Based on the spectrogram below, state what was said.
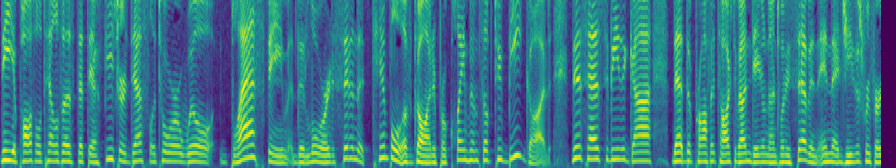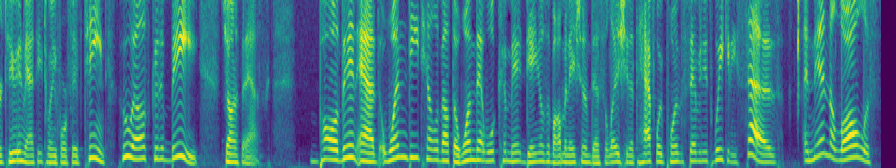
The apostle tells us that the future desolator will blaspheme the Lord, sit in the temple of God, and proclaim himself to be God. This has to be the guy that the prophet talked about in Daniel 9:27 and that Jesus referred to in Matthew 24:15. Who else could it be? Jonathan asks. Paul then adds one detail about the one that will commit Daniel's abomination of desolation at the halfway point of the 70th week, and he says, and then the lawless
